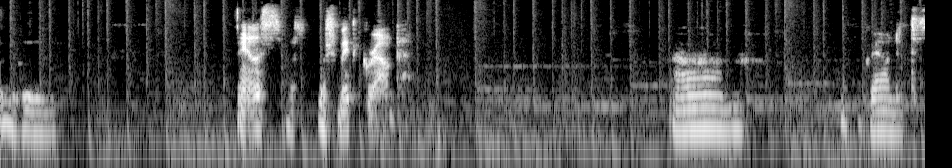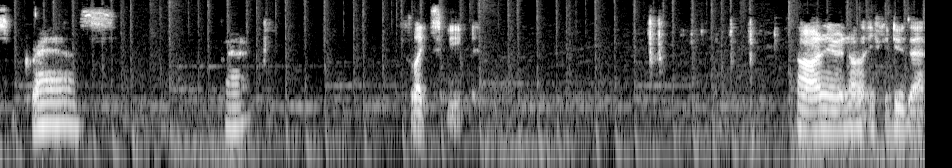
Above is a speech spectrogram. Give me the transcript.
Ooh. Yeah, let's let's make the ground. Um, ground into some grass. Back. Flight speed. Oh, I didn't even know that you could do that.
